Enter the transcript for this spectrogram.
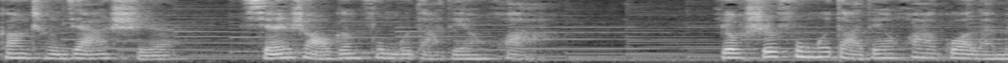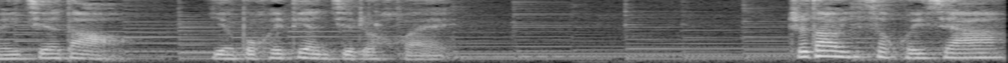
刚成家时，鲜少跟父母打电话，有时父母打电话过来没接到，也不会惦记着回。直到一次回家，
